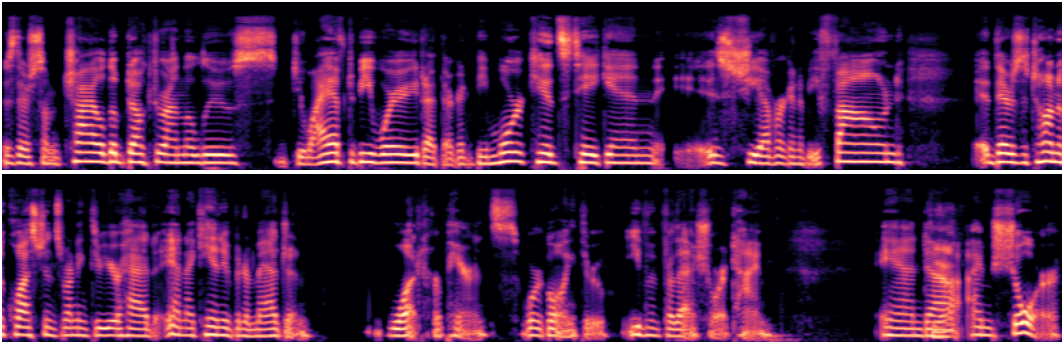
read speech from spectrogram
is there some child abductor on the loose? Do I have to be worried? Are there going to be more kids taken? Is she ever going to be found? There's a ton of questions running through your head, and I can't even imagine what her parents were going through, even for that short time. And uh, yeah. I'm sure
